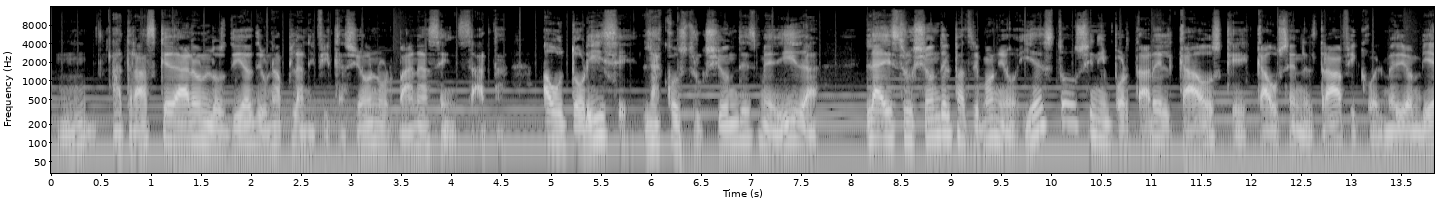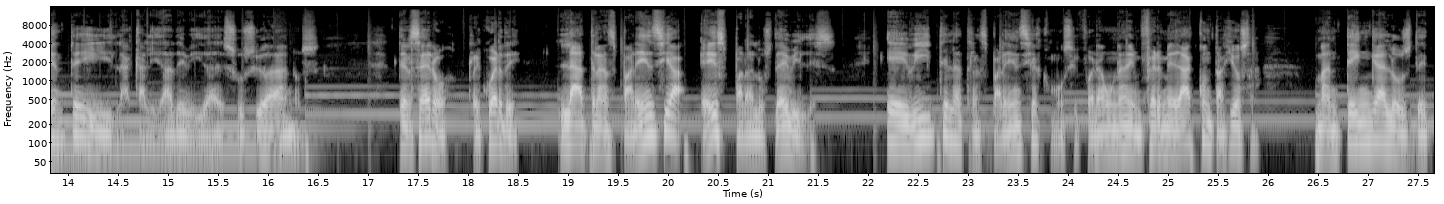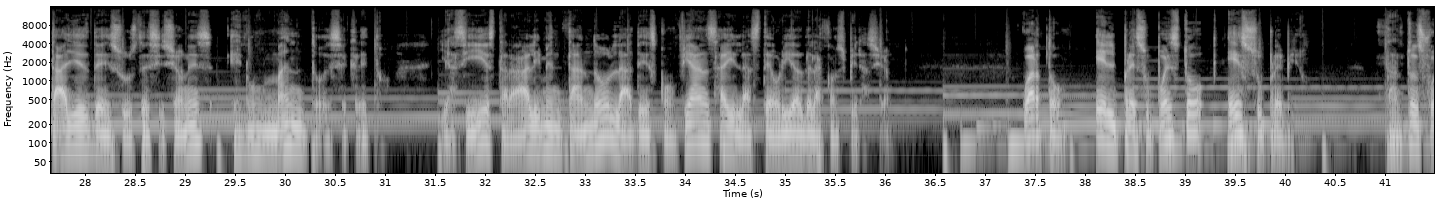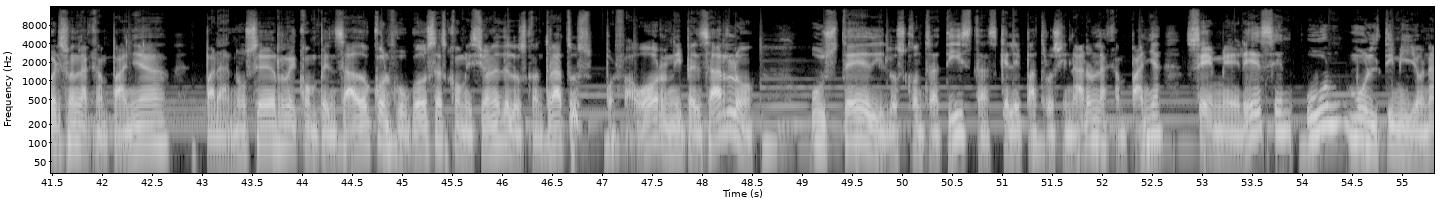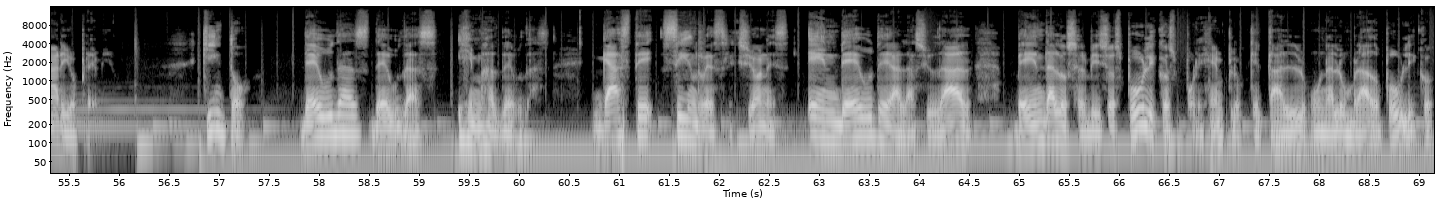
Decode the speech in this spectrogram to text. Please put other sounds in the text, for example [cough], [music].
Mm, atrás quedaron los días de una planificación urbana sensata. Autorice la construcción desmedida, la destrucción del patrimonio, y esto sin importar el caos que causen el tráfico, el medio ambiente y la calidad de vida de sus ciudadanos. Tercero, recuerde, la transparencia es para los débiles. Evite la transparencia como si fuera una enfermedad contagiosa. Mantenga los detalles de sus decisiones en un manto de secreto y así estará alimentando la desconfianza y las teorías de la conspiración. Cuarto, el presupuesto es su premio. Tanto esfuerzo en la campaña para no ser recompensado con jugosas comisiones de los contratos? Por favor, ni pensarlo. Usted y los contratistas que le patrocinaron la campaña se merecen un multimillonario premio. Quinto, deudas, deudas y más deudas. Gaste sin restricciones, endeude a la ciudad, venda los servicios públicos, por ejemplo, ¿qué tal un alumbrado público?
